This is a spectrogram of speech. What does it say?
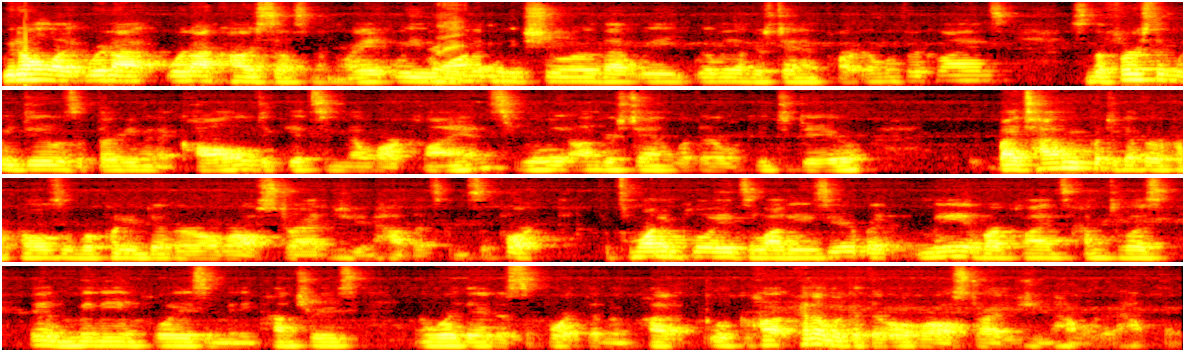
we don't like we're not we're not car salesmen, right? We right. want to make sure that we really understand and partner with our clients. So the first thing we do is a 30 minute call to get to know our clients, really understand what they're looking to do. By the time we put together a proposal, we're putting together our overall strategy and how that's going to support. If it's one employee, it's a lot easier, but many of our clients come to us, they have many employees in many countries, and we're there to support them and kind of look at their overall strategy and how we're going to help them.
